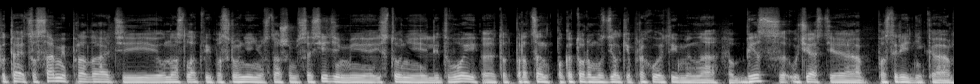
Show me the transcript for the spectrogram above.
пытаются сами продать. И у нас в Латвии по сравнению с нашими соседями, Эстонией и Литвой, этот процент, по которому сделки проходят именно без участия посредника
